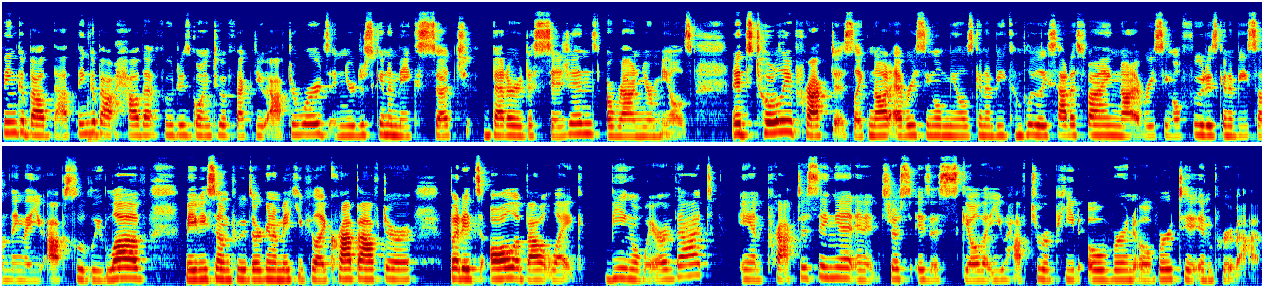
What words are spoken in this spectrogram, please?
think about that. Think about how that food is going to affect you afterwards, and you're just going to make such better decisions around your meals. And it's totally a practice. Like, not every single meal is going to be completely satisfying, not every single food is going to be something that you absolutely love. Maybe some foods are going to make you feel like crap after, but it's all about like being aware of that and practicing it, and it just is a skill that you have to repeat over and over to improve at.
